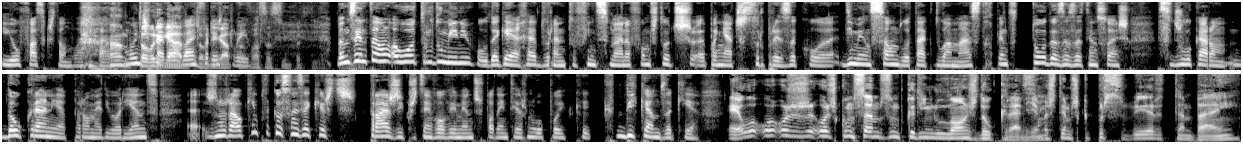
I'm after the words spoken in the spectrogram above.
e eu faço questão de lá estar. muito Muitos obrigado, parabéns muito por obrigado este livro. vossa simpatia. Vamos então a outro domínio, o da guerra. Durante o fim de semana fomos todos apanhados de surpresa com a dimensão do ataque do Hamas. De repente, todas as atenções se deslocaram da Ucrânia para o Médio Oriente. Uh, General, que implicações é que estes trágicos desenvolvimentos podem ter no apoio que, que dedicamos a Kiev? É, hoje, hoje, começamos um bocadinho longe da Ucrânia, Sim. mas temos que perceber também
